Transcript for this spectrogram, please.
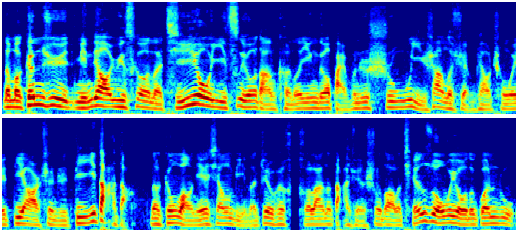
那么根据民调预测呢，极右翼自由党可能赢得百分之十五以上的选票，成为第二甚至第一大党。那跟往年相比呢，这回荷兰的大选受到了前所未有的关注，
